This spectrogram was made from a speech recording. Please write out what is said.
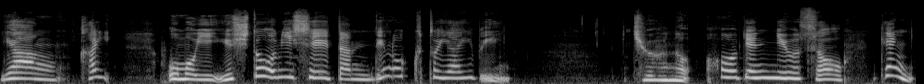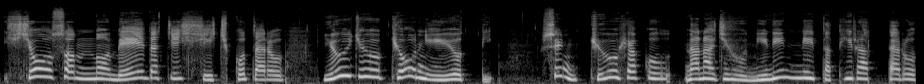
やんかい。思いゆしとみせたんでのくとやいびん。中の方言ニュースを県市町村の名立ちしちこたる優柔教によって1972年に建てらったる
